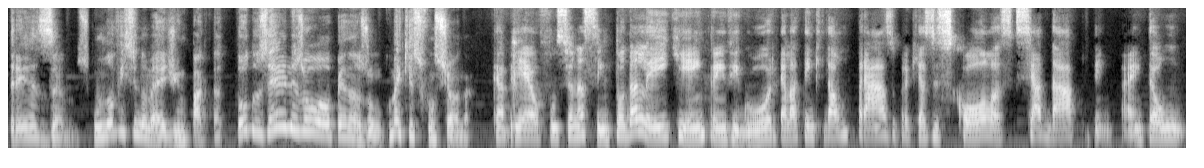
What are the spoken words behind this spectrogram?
três anos. O novo ensino médio impacta todos eles ou apenas um? Como é que isso funciona? Gabriel, funciona assim. Toda lei que entra em vigor, ela tem que dar um prazo para que as escolas se adaptem. Tá? Então,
